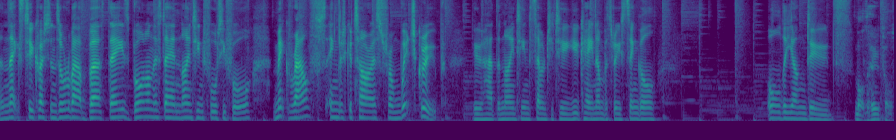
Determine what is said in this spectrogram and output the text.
The next two questions are all about birthdays. Born on this day in 1944, Mick Ralphs, English guitarist from which group who had the 1972 UK number three single All the Young Dudes? Mott the Hoople.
